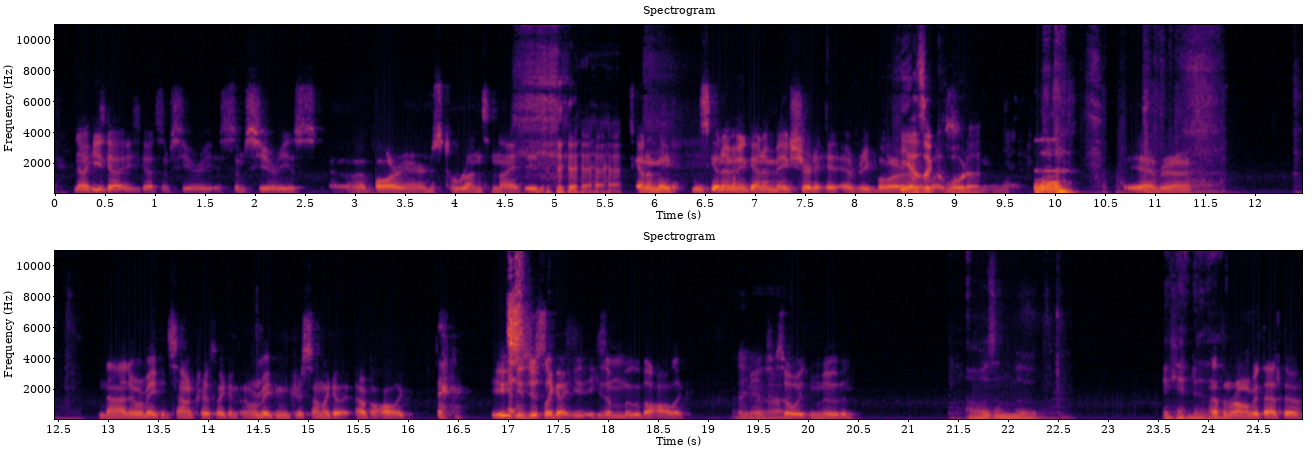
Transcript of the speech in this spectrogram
no, he's got he's got some serious some serious uh, bar errands to run tonight, dude. He's gonna make he's gonna he's gonna make sure to hit every bar. He has a quota. Yeah, bro. Nah, then we're making sound Chris like an, we're making Chris sound like an alcoholic. He- he's just like a he, he's a moveaholic. Man, Yeah. he's always moving. Always on the move. I can't do that. Nothing wrong with that though.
